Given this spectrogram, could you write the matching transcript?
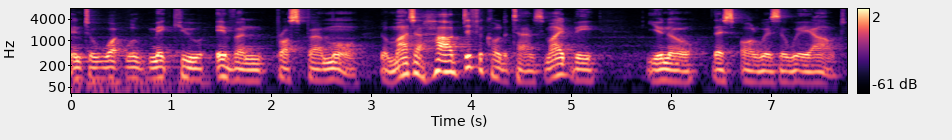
into what will make you even prosper more. No matter how difficult the times might be, you know there's always a way out.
